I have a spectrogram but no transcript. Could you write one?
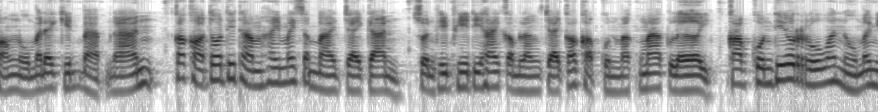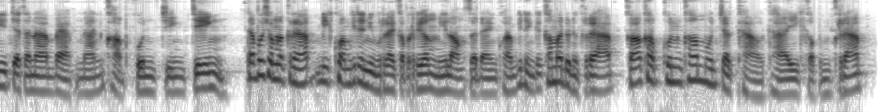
ของหนูไม่ได้คิดแบบนั้น ก็ขอโทษที่ทำให้ไม่สบายใจกัน ส่วนพี่ๆที่ให้กำลังใจก็ขอบคุณมากๆเลย ขอบคุณที่รู้ว่าหนูไม่มีเจตนาแบบนั้นขอบคุณจริง ๆท่านผู้ชมนะครับ มีความคิดเห็นอย่างไรกับเรื่องนี้ลองแสดงความคิดเห็นกันเข้ามาดูนะครับ ขอขอบคุณข้อมูลจากข่าวไทยขอบคุณครับ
